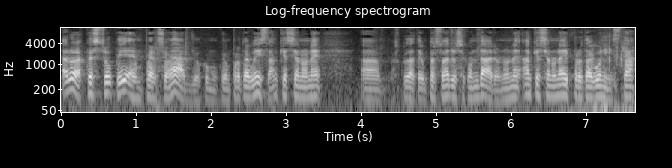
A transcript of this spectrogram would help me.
allora, questo qui è un personaggio, comunque, un protagonista, anche se non è, uh, scusate, un personaggio secondario, è, anche se non è il protagonista,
